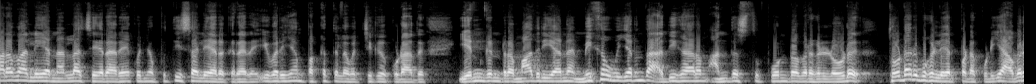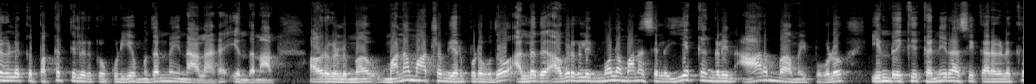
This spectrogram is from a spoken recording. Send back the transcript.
பரவாயில்லையே நல்லா செய்கிறாரே கொஞ்சம் புத்திசாலியாக இருக்கிறாரு இவர் ஏன் பக்கத்தில் வச்சுக்க கூடாது? என்கின்ற மாதிரியான மிக உயர்ந்த அதிகாரம் அந்தஸ்து போன்றவர்களோடு தொடர்புகள் ஏற்படக்கூடிய அவர்களுக்கு பக்கத்தில் இருக்கக்கூடிய முதன்மை நாளாக இந்த நாள். அவர்கள் ம மனமாற்றம் ஏற்படுவதோ அல்லது அவர்களின் மூலமான சில இயக்கங்களின் ஆரம்ப அமைப்புகளோ இன்றைக்கு கன்னிராசிக்காரர்களுக்கு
